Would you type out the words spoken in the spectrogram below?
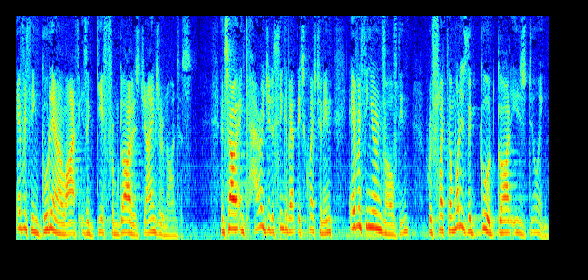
everything good in our life is a gift from God, as James reminds us. And so I encourage you to think about this question in everything you're involved in, reflect on what is the good God is doing.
